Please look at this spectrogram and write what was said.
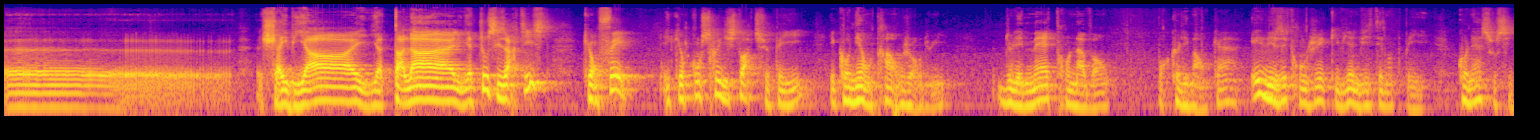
euh, il y a Talal, il y a tous ces artistes qui ont fait et qui ont construit l'histoire de ce pays et qu'on est en train aujourd'hui de les mettre en avant pour que les Marocains et les étrangers qui viennent visiter notre pays connaissent aussi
